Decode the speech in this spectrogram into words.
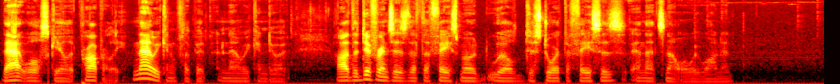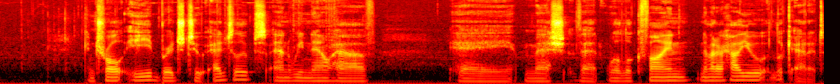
That will scale it properly. Now we can flip it, and now we can do it. Uh, the difference is that the face mode will distort the faces, and that's not what we wanted. Control E, bridge to edge loops, and we now have a mesh that will look fine no matter how you look at it.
